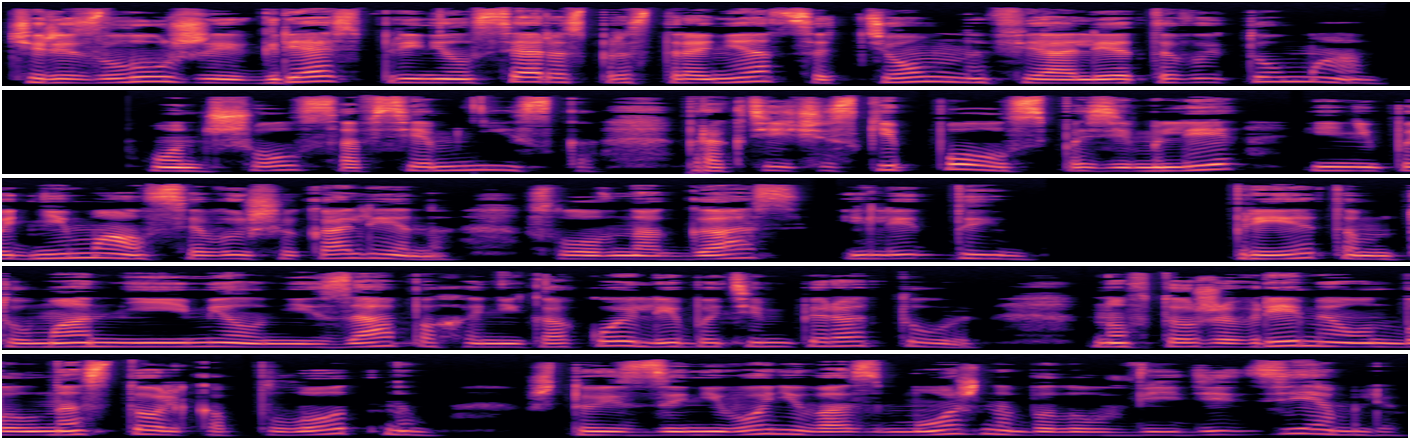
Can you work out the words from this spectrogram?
через лужи и грязь принялся распространяться темно-фиолетовый туман. Он шел совсем низко, практически полз по земле и не поднимался выше колена, словно газ или дым. При этом туман не имел ни запаха, ни какой-либо температуры, но в то же время он был настолько плотным, что из-за него невозможно было увидеть землю.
